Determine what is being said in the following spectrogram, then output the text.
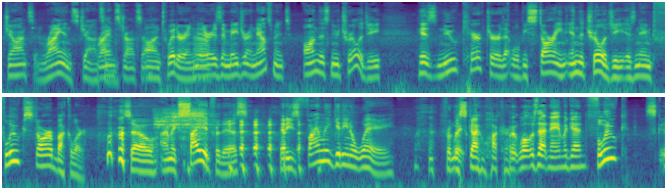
Johnson, Ryan's Johnson, Ryan's Johnson. on Twitter, and Yeah. there is a major announcement on this new trilogy. His new character that will be starring in the trilogy is named Fluke Starbuckler. so I'm excited for this. That he's finally getting away from Wait, the Skywalker. Wait, what was that name again? Fluke. Sk-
